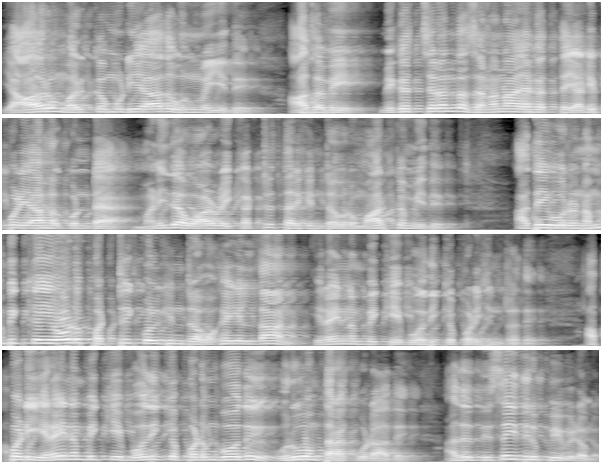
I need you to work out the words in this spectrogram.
யாரும் மறுக்க முடியாத உண்மை இது. ஆகவே மிகச்சிறந்த ஜனநாயகத்தை அடிப்படையாக கொண்ட மனித வாழ்வை கற்றுத்தருகின்ற ஒரு மார்க்கம் இது. அதை ஒரு நம்பிக்கையோடு பற்றி கொள்கின்ற வகையில்தான் இறை நம்பிக்கை போதிக்கப்படுகின்றது. அப்படி இறை நம்பிக்கை போதிக்கப்படும் போது உருவம் தரக்கூடாது. அது திசை திருப்பிவிடும்.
